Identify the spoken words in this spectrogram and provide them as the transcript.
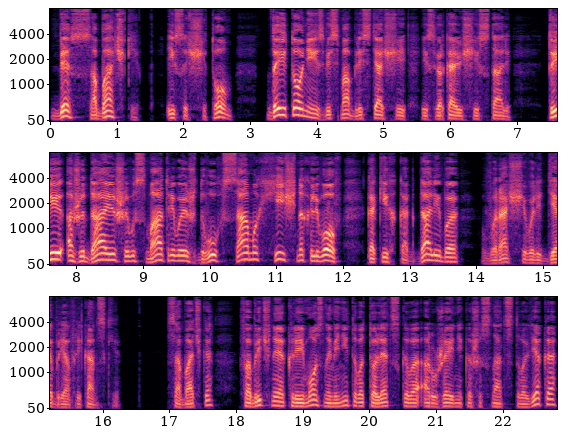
без собачки и со щитом, да и то не из весьма блестящей и сверкающей стали, ты ожидаешь и высматриваешь двух самых хищных львов, каких когда-либо выращивали дебри африканские. Собачка — фабричное клеймо знаменитого толецкого оружейника XVI века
